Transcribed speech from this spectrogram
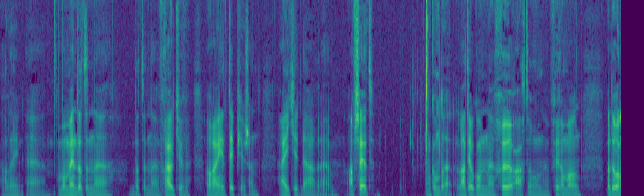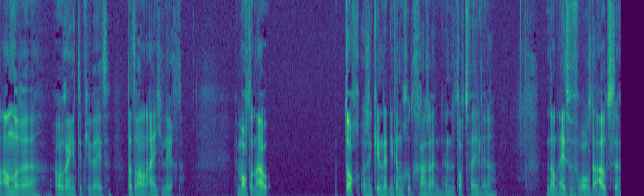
Alleen op het moment dat een, dat een vrouwtje oranje tipje zo'n eitje daar afzet, dan komt, laat hij ook een eh, geur achter, een pheromoon. Waardoor een andere oranje tipje weet dat er al een eitje ligt. En mocht dat nou toch als een keer net niet helemaal goed gegaan zijn en er toch twee liggen, dan eten we vervolgens de oudste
